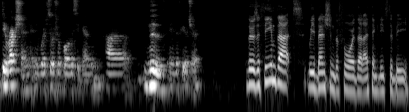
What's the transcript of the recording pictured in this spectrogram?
direction in which social policy can uh, move in the future. There's a theme that we've mentioned before that I think needs to be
